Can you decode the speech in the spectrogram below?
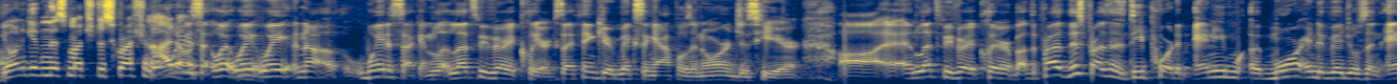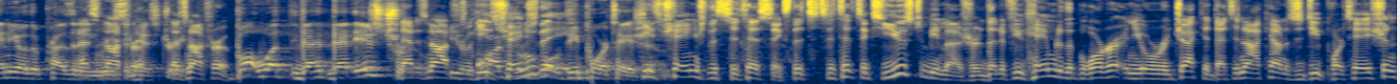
You want to give him this much discretion? Well, I wait don't. Wait, wait, wait, no, wait a second. Let's be very clear, because I think you're mixing apples and oranges here. Uh, and let's be very clear about the pre this president has deported any more individuals than any other president That's in recent true. history. That's not true. But what that, that is true. That is not he's true. He's changed the deportations. He's changed the statistics. The statistics used to be measured that if you came to the border and you were rejected, that did not count as a deportation.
